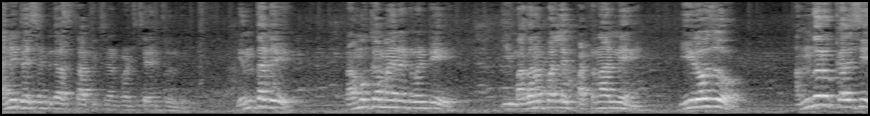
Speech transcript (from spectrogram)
అని బెసెంట్గా స్థాపించినటువంటి చరిత్ర ఉంది. ఇంతటి ప్రముఖమైనటువంటి ఈ మదనపల్లి పట్టణాన్ని ఈరోజు అందరూ కలిసి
